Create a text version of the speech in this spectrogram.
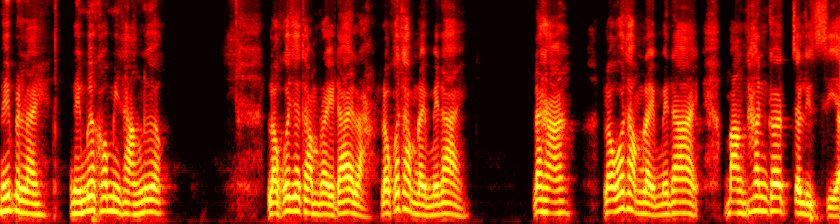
ไม่เป็นไร ในเมื่อเขามีทางเลือก เราก็จะทำอะไรได้ล่ะ เราก็ทำอะไรไม่ได้นะคะ เราก็ทำอะไรไม่ได้ บางท่านก็จริตเสีย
